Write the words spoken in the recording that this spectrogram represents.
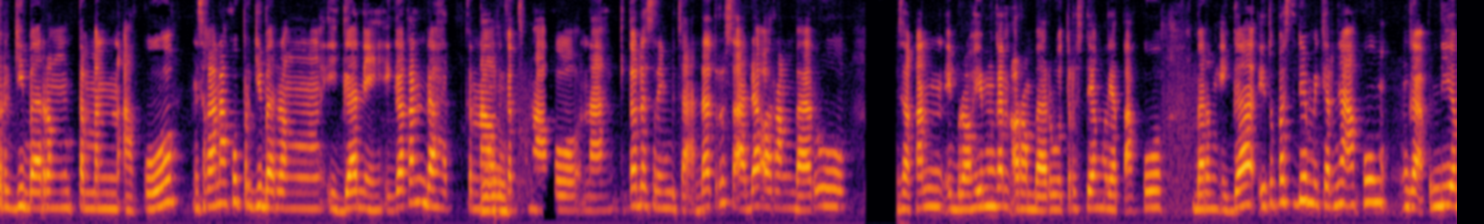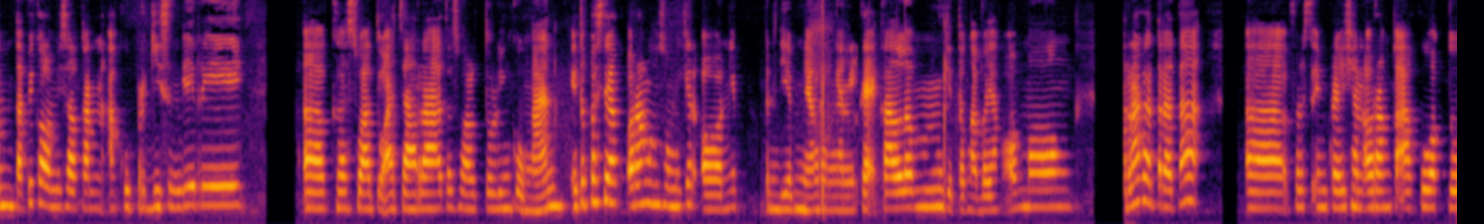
pergi bareng temen aku misalkan aku pergi bareng Iga nih Iga kan udah kenal Hmm. deket sama aku nah kita udah sering bercanda terus ada orang baru misalkan Ibrahim kan orang baru terus dia ngeliat aku bareng Iga itu pasti dia mikirnya aku nggak pendiam tapi kalau misalkan aku pergi sendiri eh, ke suatu acara atau suatu lingkungan itu pasti orang langsung mikir oh ini pendiam nih orangnya nih kayak kalem gitu nggak banyak omong. Karena rata-rata uh, first impression orang ke aku waktu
